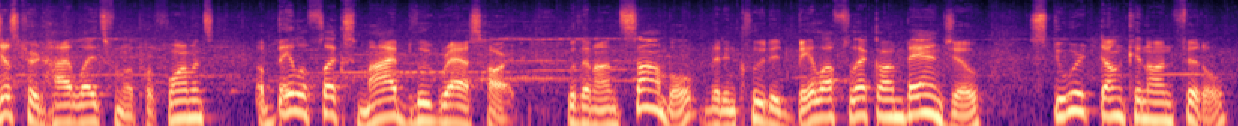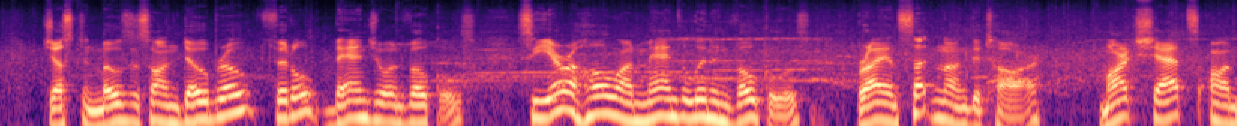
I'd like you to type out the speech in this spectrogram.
Just heard highlights from a performance of Bela Fleck's My Bluegrass Heart with an ensemble that included Bela Fleck on banjo, Stuart Duncan on fiddle, Justin Moses on dobro, fiddle, banjo, and vocals, Sierra Hull on mandolin and vocals, Bryan Sutton on guitar, Mark Schatz on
